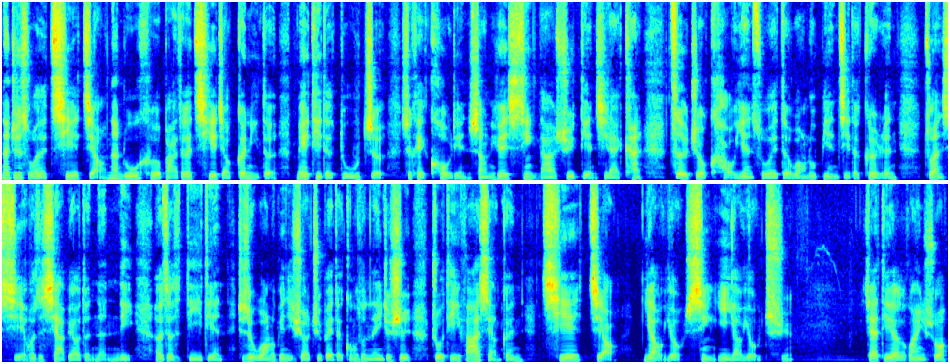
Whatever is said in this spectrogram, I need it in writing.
那就是所谓的切角。那如何把这个切角跟你的媒体的读者是可以扣连上？你可以吸引大家去点击来看，这就考验所谓的网络编辑的个人撰写或者下标的能力。而这是第一点，就是网络编辑需要具备的工作能力，就是主题发想跟切角要有新意，要有趣。接下来第二个关于说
